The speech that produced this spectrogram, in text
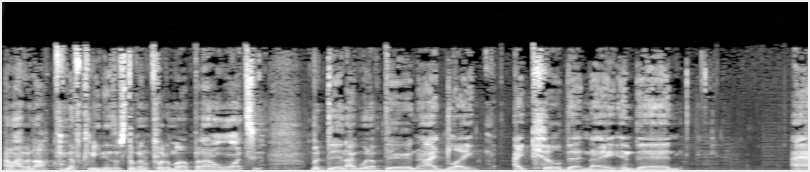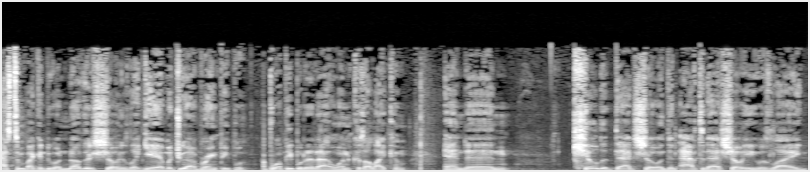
don't have enough, enough comedians. I'm still gonna put them up, but I don't want to." But then I went up there and I like I killed that night, and then I asked him if I can do another show. He was like, "Yeah, but you gotta bring people." I brought people to that one because I like him, and then killed at that show. And then after that show, he was like,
